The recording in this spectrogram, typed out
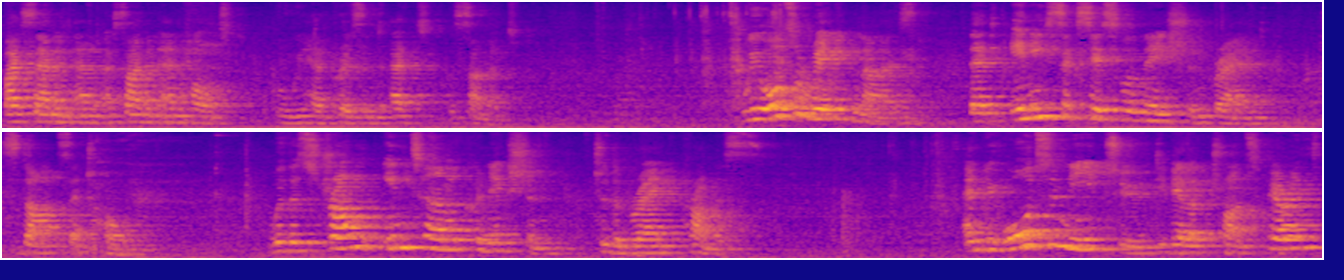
by Simon, uh, Simon Anholt, who we had present at the summit. We also recognize that any successful nation brand starts at home with a strong internal connection to the brand promise. And we also need to develop transparent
